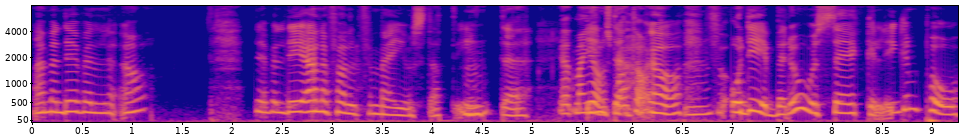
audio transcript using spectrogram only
Ja, men det är väl, ja. Det är väl det i alla fall för mig just att Mm. inte... Att man gör det inte spontant. Ja, Mm. F- Och det beror säkerligen på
